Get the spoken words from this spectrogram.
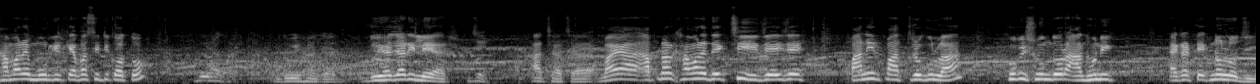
খামারে মুরগির ক্যাপাসিটি কত? দুই হাজার। দুই হাজার। দুই হাজারই লেয়ার জি। আচ্ছা আচ্ছা। ভাইয়া আপনার খামারে দেখছি যে এই যে পানির পাত্রগুলা খুবই সুন্দর আধুনিক একটা টেকনোলজি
